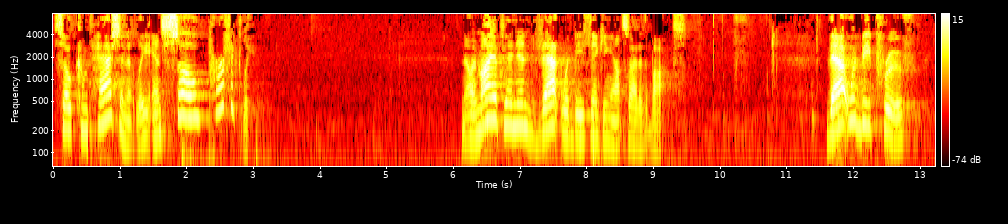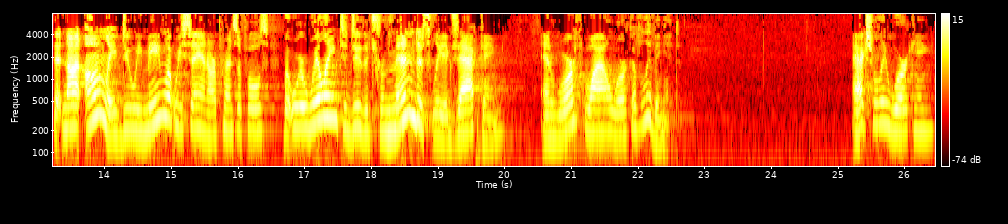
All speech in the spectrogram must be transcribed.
so compassionately, and so perfectly. Now, in my opinion, that would be thinking outside of the box. That would be proof that not only do we mean what we say in our principles, but we're willing to do the tremendously exacting and worthwhile work of living it. Actually working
